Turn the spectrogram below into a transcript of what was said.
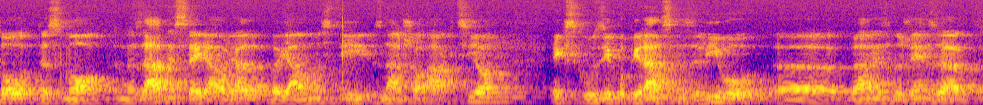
to, da smo na zadnje se javljali v javnosti z našo akcijo ekskluzije po Piranskem zalivu, uh, Brane je zadolžen za uh,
